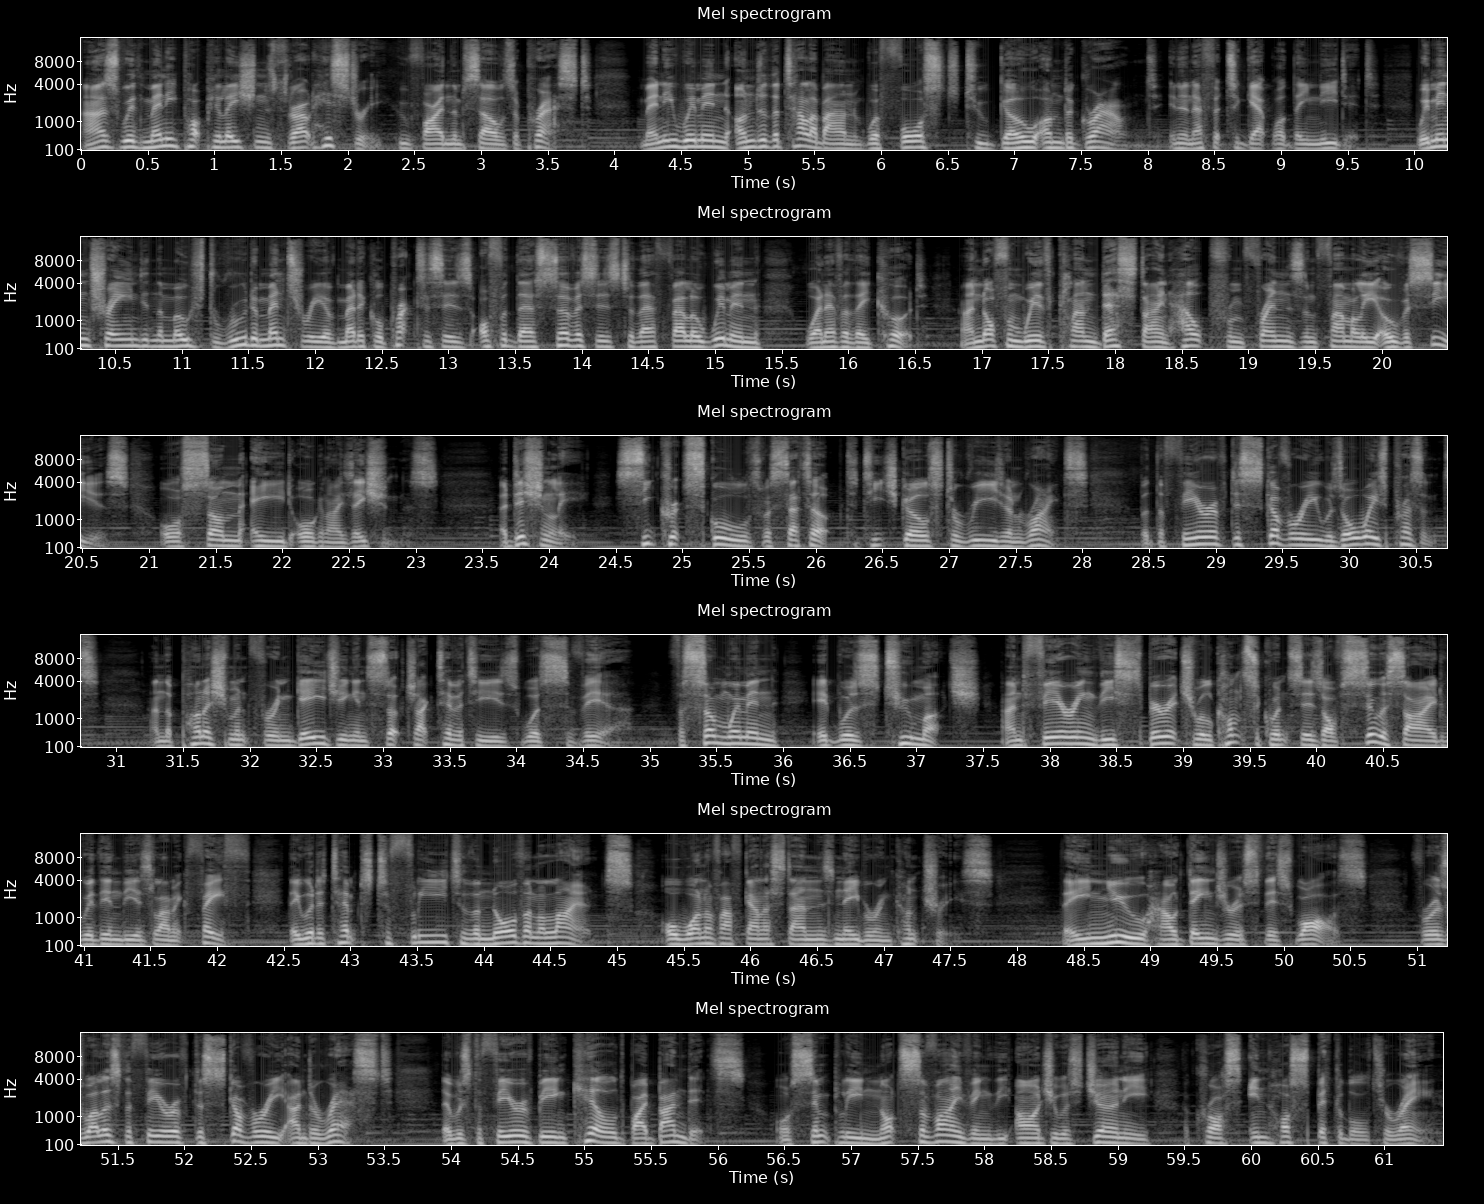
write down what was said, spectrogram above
As with many populations throughout history who find themselves oppressed, many women under the Taliban were forced to go underground in an effort to get what they needed. Women trained in the most rudimentary of medical practices offered their services to their fellow women whenever they could, and often with clandestine help from friends and family overseas or some aid organizations. Additionally, secret schools were set up to teach girls to read and write, but the fear of discovery was always present, and the punishment for engaging in such activities was severe. For some women, it was too much, and fearing the spiritual consequences of suicide within the Islamic faith, they would attempt to flee to the Northern Alliance or one of Afghanistan's neighboring countries. They knew how dangerous this was, for as well as the fear of discovery and arrest, there was the fear of being killed by bandits or simply not surviving the arduous journey across inhospitable terrain.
